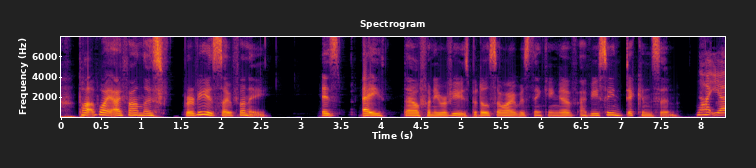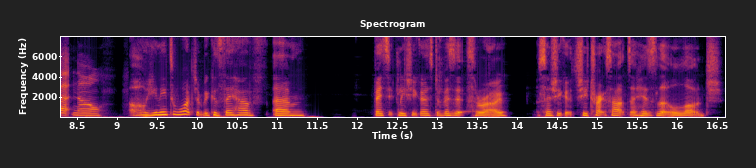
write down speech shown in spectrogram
part of why I found those reviews so funny is a they are funny reviews, but also I was thinking of have you seen Dickinson? Not yet, no. Oh, you need to watch it because they have um basically she goes to visit Thoreau, so she she treks out to his little lodge,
